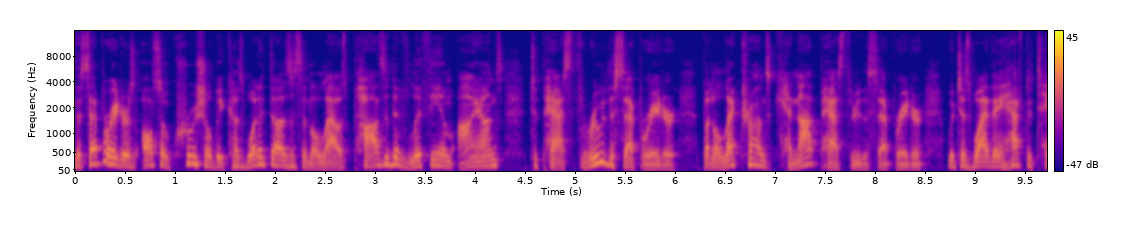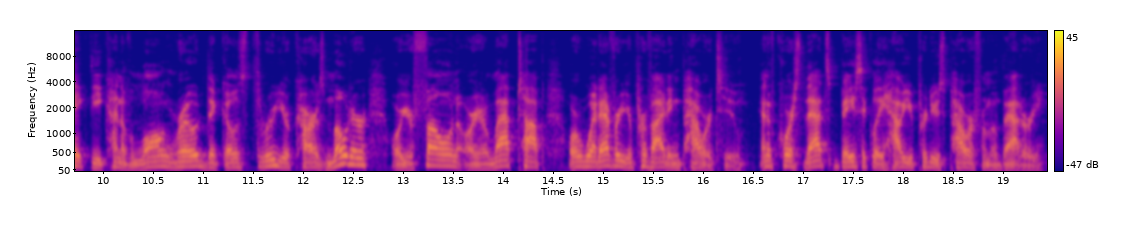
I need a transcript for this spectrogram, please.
The separator is also crucial because what it does is it allows positive lithium ions to pass through the separator, but electrons cannot pass through the separator, which is why they have to take the kind of long road that goes through your car's motor or your phone or your laptop or whatever you're providing power to. And of course, that's basically how you produce power from a battery.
